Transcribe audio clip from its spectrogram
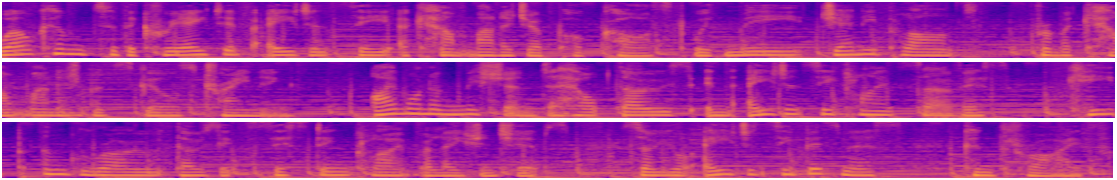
Welcome to the Creative Agency Account Manager podcast with me, Jenny Plant from Account Management Skills Training. I'm on a mission to help those in agency client service keep and grow those existing client relationships so your agency business can thrive.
